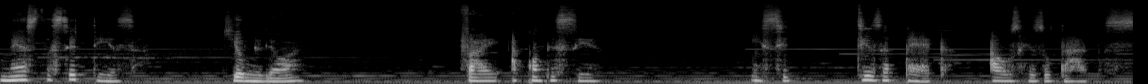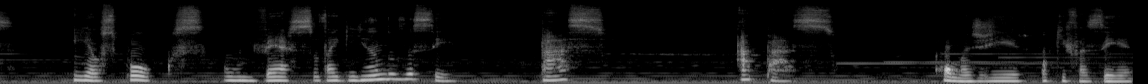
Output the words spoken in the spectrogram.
nesta certeza que o melhor vai acontecer e se desapega aos resultados. E aos poucos o universo vai guiando você passo a passo. Como agir, o que fazer,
